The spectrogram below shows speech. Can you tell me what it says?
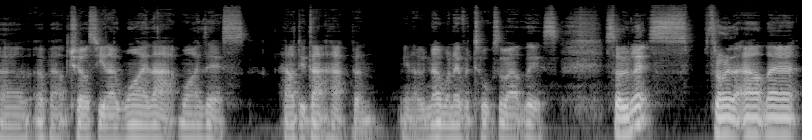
uh, about Chelsea. You know, why that? Why this? How did that happen? You know, no one ever talks about this. So let's throw that out there.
